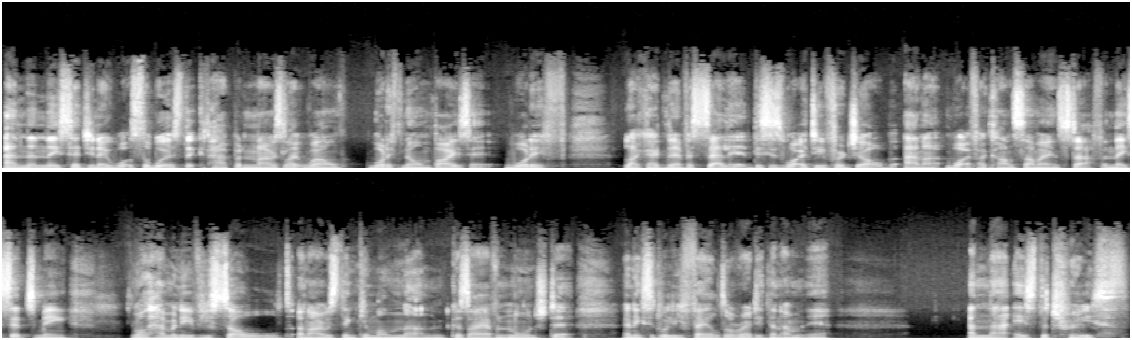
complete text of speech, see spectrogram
And then they said, you know, what's the worst that could happen? And I was like, well, what if no one buys it? What if, like, I'd never sell it? This is what I do for a job. And I, what if I can't sell my own stuff? And they said to me, well, how many have you sold? And I was thinking, well, none, because I haven't launched it. And he said, well, you failed already, then, haven't you? And that is the truth.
